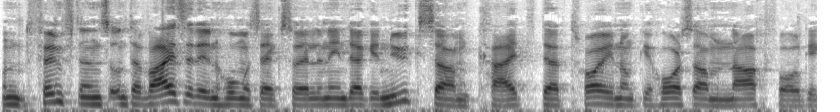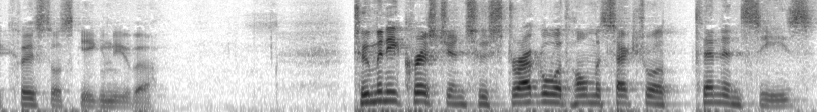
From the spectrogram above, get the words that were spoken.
Und fünftens, unterweise den Homosexuellen in der Genügsamkeit der treuen und gehorsamen Nachfolge Christus gegenüber. Too many Christians who struggle with homosexual tendencies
